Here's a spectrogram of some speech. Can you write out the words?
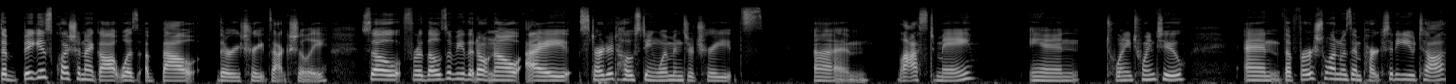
the biggest question I got was about the retreats actually. So for those of you that don't know, I started hosting women's retreats um, last May in 2022. And the first one was in Park City, Utah.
